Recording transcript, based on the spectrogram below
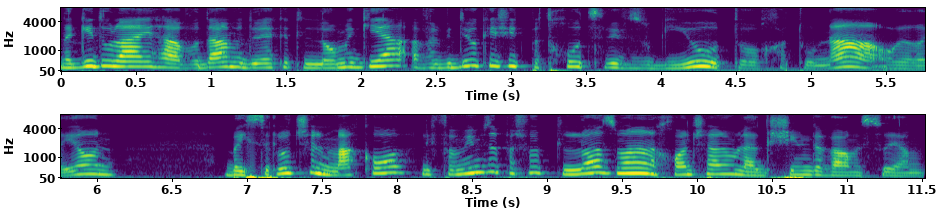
נגיד אולי העבודה המדויקת לא מגיעה, אבל בדיוק יש התפתחות סביב זוגיות, או חתונה, או הריון. בהסתכלות של מקרו, לפעמים זה פשוט לא הזמן הנכון שלנו להגשים דבר מסוים.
